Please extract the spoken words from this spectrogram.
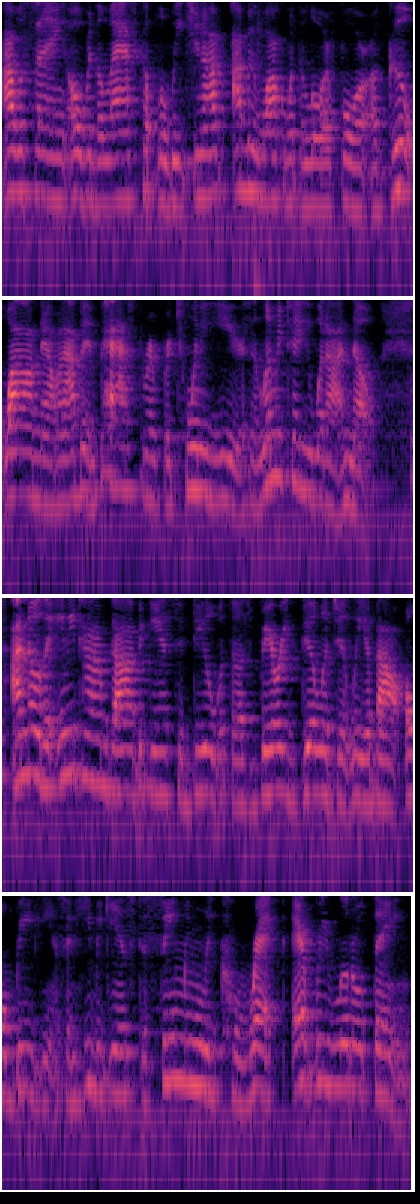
I was saying over the last couple of weeks, you know, I've, I've been walking with the Lord for a good while now, and I've been pastoring for 20 years. And let me tell you what I know. I know that anytime God begins to deal with us very diligently about obedience and He begins to seemingly correct every little thing,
